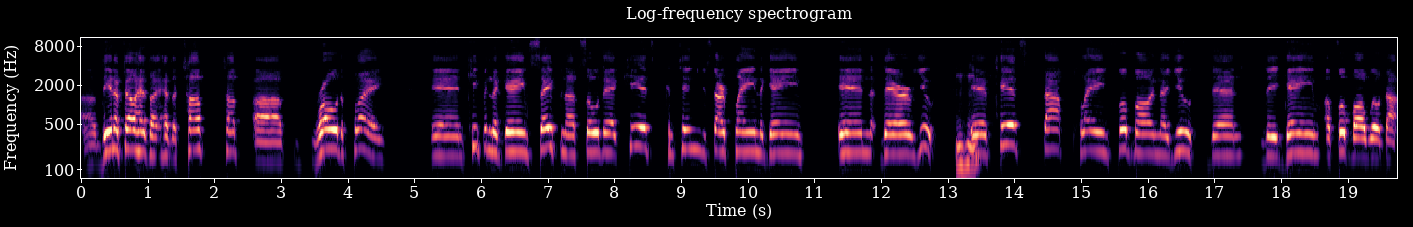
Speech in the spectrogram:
uh, the NFL has a has a tough, tough uh, role to play and keeping the game safe enough so that kids continue to start playing the game in their youth. Mm-hmm. If kids stop playing football in their youth, then the game of football will die.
